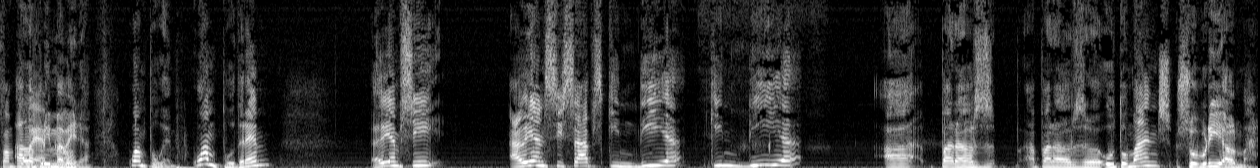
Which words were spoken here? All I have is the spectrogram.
Quan a la puguem, primavera. Quan puguem? Quan podrem? Aviam si, aviam si saps quin dia, quin dia uh, per als, per als otomans s'obria el mar.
